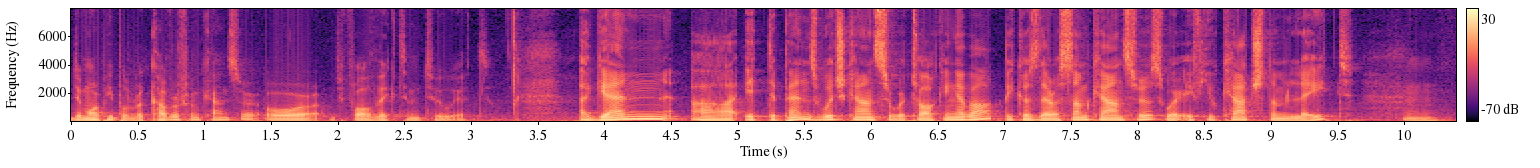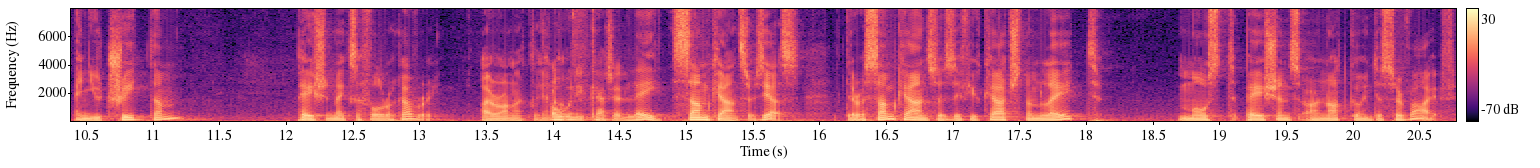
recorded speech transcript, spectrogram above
Do more people recover from cancer or fall victim to it? Again, uh, it depends which cancer we're talking about because there are some cancers where if you catch them late Mm. and you treat them, patient makes a full recovery. Ironically enough. Oh, when you catch it late. some cancers, yes, there are some cancers if you catch them late, most patients are not going to survive.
